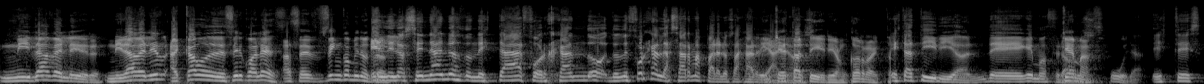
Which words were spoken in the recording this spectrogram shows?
Ni Davelir. Ni Davelir, acabo de decir cuál es. Hace cinco minutos. El de los enanos donde está forjando, donde forjan las armas para los asgardianos. Que está Tyrion, correcto. Está Tyrion de Game of Thrones. ¿Qué más? Ula, este es,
